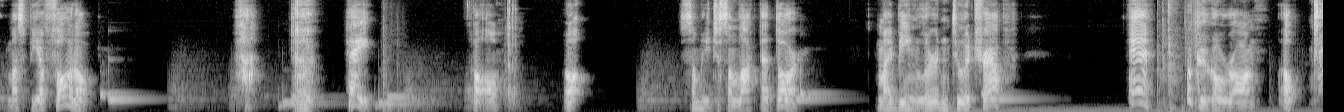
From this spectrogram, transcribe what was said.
It must be a photo. Ha. hey. Uh-oh. Oh. Somebody just unlocked that door. Am I being lured into a trap? Eh, what could go wrong? Oh.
